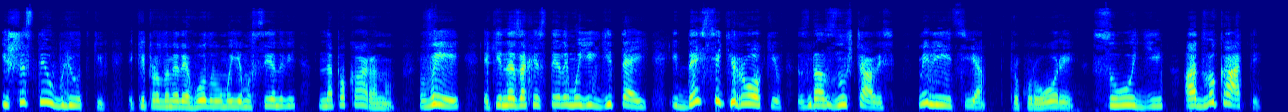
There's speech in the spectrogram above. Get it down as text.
із шести ублюдків, які проломили голову моєму синові, не покарано. Ви, які не захистили моїх дітей і 10 років з нас знущались. Міліція, прокурори, судді, адвокати.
